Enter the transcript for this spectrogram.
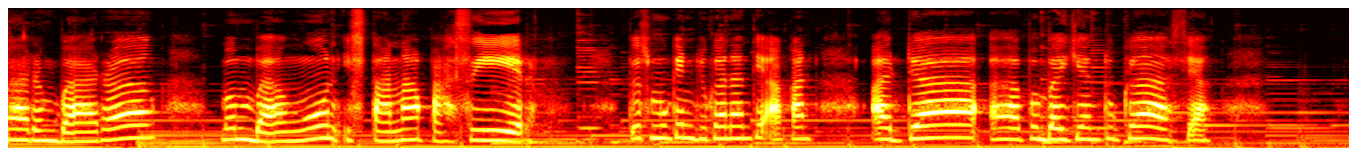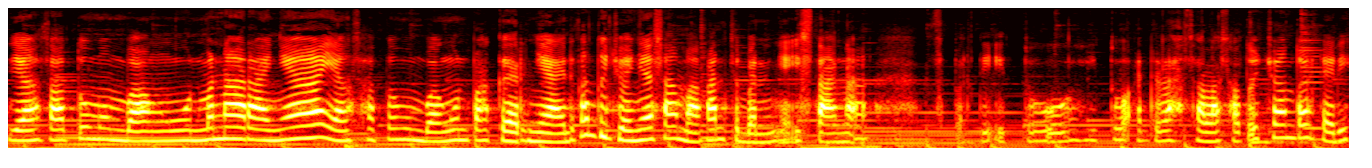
bareng-bareng membangun istana pasir. Terus mungkin juga nanti akan ada uh, pembagian tugas ya. Yang satu membangun menaranya, yang satu membangun pagarnya. Itu kan tujuannya sama kan sebenarnya istana. Seperti itu. Itu adalah salah satu contoh dari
